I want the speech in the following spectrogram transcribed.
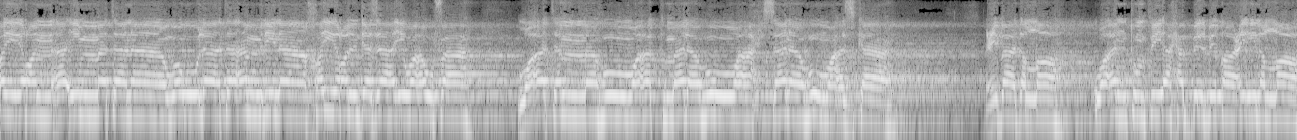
خيرا أئمتنا وولاة أمرنا خير الجزاء وأوفاه وأتمه وأكمله وأحسنه وأزكاه. عباد الله وأنتم في أحب البقاع إلى الله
